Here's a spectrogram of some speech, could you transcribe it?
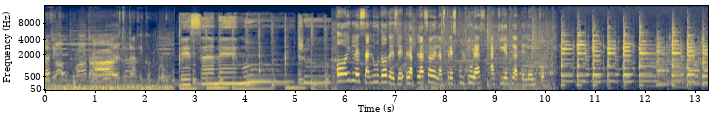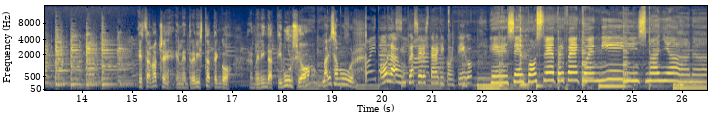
tráfico. Todo este tráfico. Bésame mucho. Hoy les saludo desde la Plaza de las Tres Culturas, aquí en Tlatelolco. Esta noche en la entrevista tengo a Melinda Tiburcio. Marisa Moore. Hola, un placer estar aquí contigo. Eres el postre perfecto en mis mañanas.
